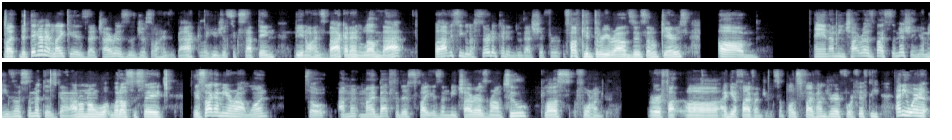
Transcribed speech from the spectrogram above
But the thing I didn't like is that Chairez is just on his back, like he was just accepting being on his back. I didn't love that. But obviously, Lacerda couldn't do that shit for fucking three rounds, dude. So who cares? Um, and I mean, Chairez by submission. I mean, he's gonna submit this guy. I don't know what, what else to say. It's not gonna be around one. So I'm my bet for this fight is gonna be Chairez round two plus 400, or fi- uh I get 500. So plus 500, 450, anywhere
